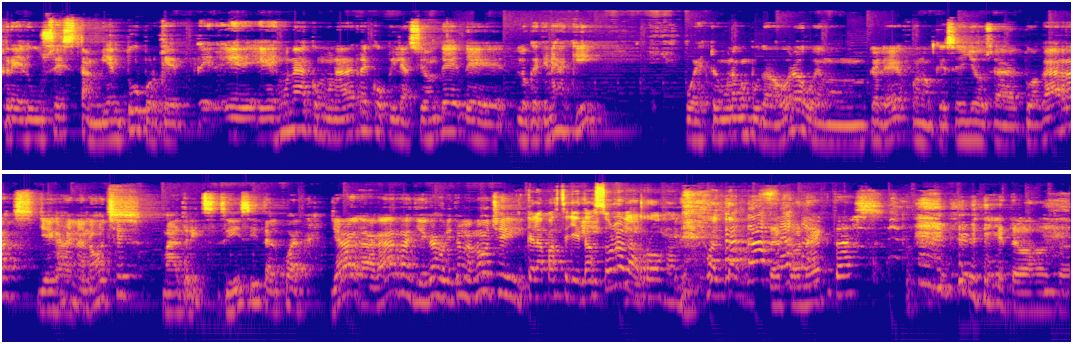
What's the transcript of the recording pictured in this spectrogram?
reduces también tú, porque eh, eh, es una como una recopilación de, de lo que tienes aquí, puesto en una computadora o en un teléfono, qué sé yo, o sea, tú agarras, llegas en la noche, Matrix, sí, sí, tal cual, ya agarras, llegas ahorita en la noche y... Que la pastillita y- azul o la roja, te conectas y te vas a otra.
